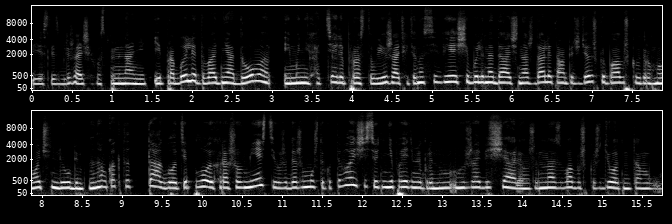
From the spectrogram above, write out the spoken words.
если из ближайших воспоминаний. И пробыли два дня дома, и мы не хотели просто уезжать, хотя у нас все вещи были на даче, нас ждали там опять же дедушка и бабушка, которых мы очень любим. Но нам как-то так было тепло и хорошо вместе, и уже даже муж такой, давай еще сегодня не поедем. Я говорю, ну мы уже обещали, уже нас бабушка ждет, ну там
